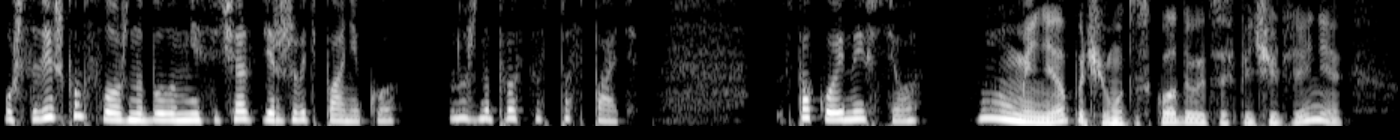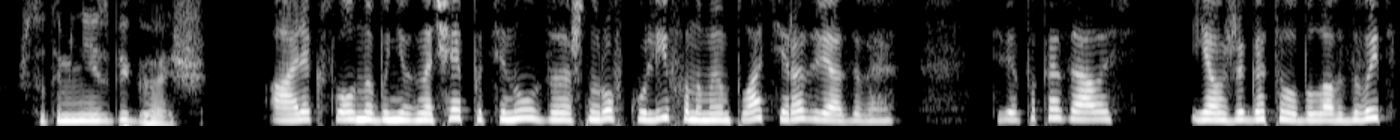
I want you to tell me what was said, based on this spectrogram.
уж слишком сложно было мне сейчас сдерживать панику. Нужно просто поспать. Спокойно и все. Ну, у меня почему-то складывается впечатление, что ты меня избегаешь. Алекс словно бы невзначай потянул за шнуровку лифа на моем платье, развязывая. Тебе показалось. Я уже готова была взвыть,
